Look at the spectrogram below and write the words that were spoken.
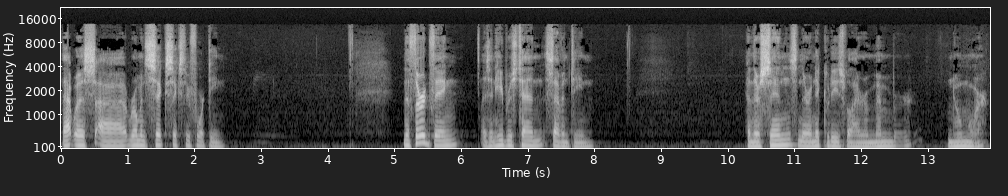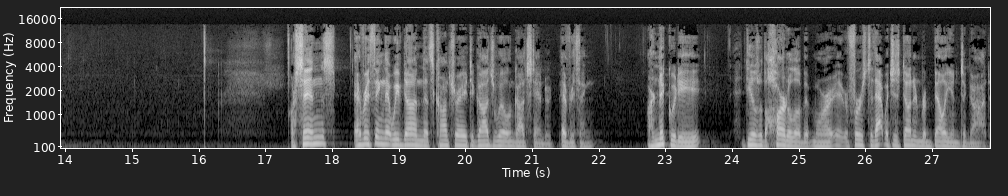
That was uh, Romans 6, 6 through 14. The third thing is in Hebrews 10, 17. And their sins and their iniquities will I remember no more. Our sins Everything that we've done that's contrary to God's will and God's standard. Everything. Our iniquity deals with the heart a little bit more. It refers to that which is done in rebellion to God.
